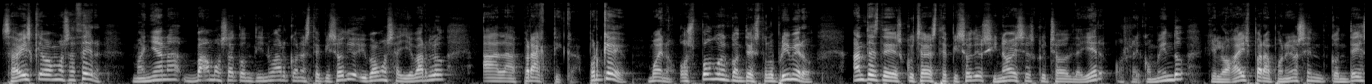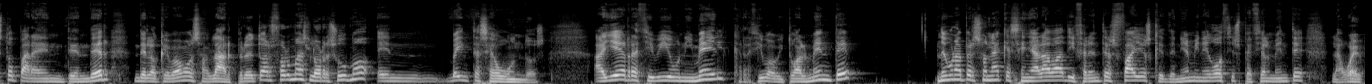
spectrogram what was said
¿sabéis qué vamos a hacer? Mañana vamos a continuar con este episodio y vamos a llevarlo a la práctica. ¿Por qué? Bueno, os pongo en contexto. Lo primero, antes de escuchar este episodio, si no habéis escuchado el de ayer, os recomiendo que lo hagáis para poneros en contexto, para entender de lo que vamos a hablar. Pero de todas formas lo resumo en 20 segundos. Ayer recibí un email que recibo habitualmente de una persona que señalaba diferentes fallos que tenía mi negocio, especialmente la web.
